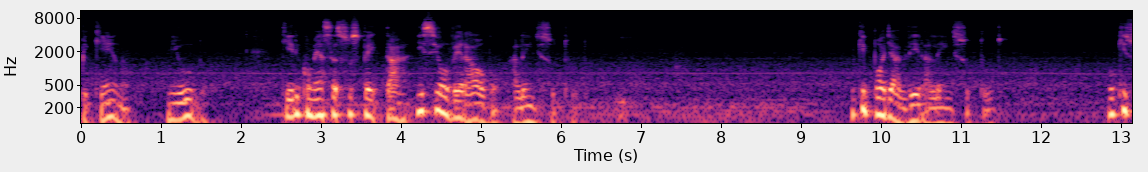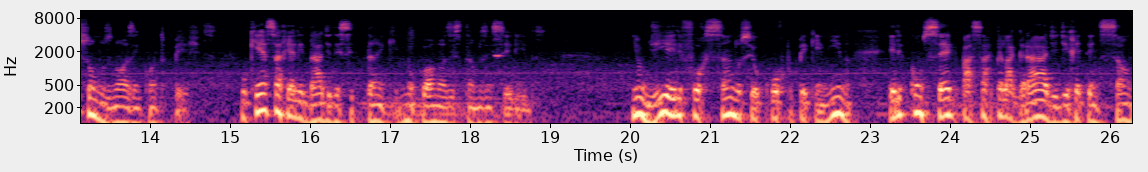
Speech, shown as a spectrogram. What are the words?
pequeno, miúdo, que ele começa a suspeitar: e se houver algo além disso tudo? O que pode haver além disso tudo? O que somos nós enquanto peixes? O que é essa realidade desse tanque no qual nós estamos inseridos? E um dia ele, forçando o seu corpo pequenino, ele consegue passar pela grade de retenção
